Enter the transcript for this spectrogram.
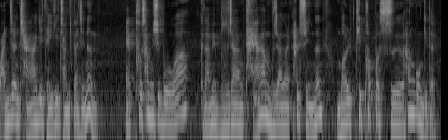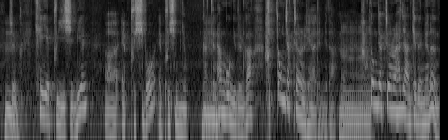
완전 장악이 되기 전까지는 F-35와 그 다음에 무장 다양한 무장을 할 수 있는 멀티퍼퍼스 항공기들 음. 즉 KF-21, 어, F-15, F-16 같은 음. 항공기들과 합동 작전을 해야 됩니다. 음. 합동 작전을 하지 않게 되면은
